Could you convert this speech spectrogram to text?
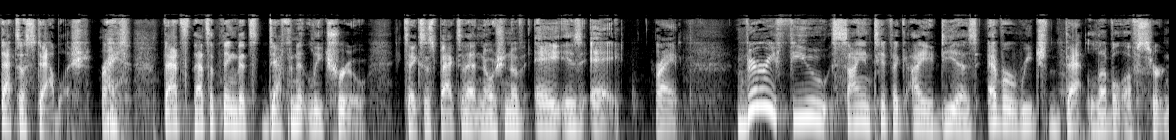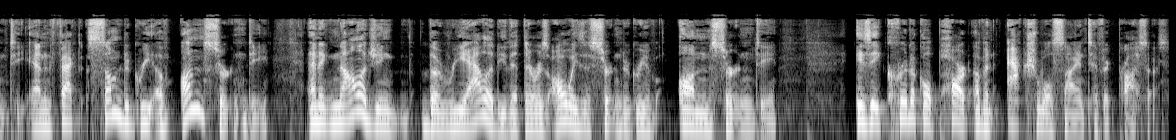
that's established, right? That's, that's a thing that's definitely true. It takes us back to that notion of A is A, right? Very few scientific ideas ever reach that level of certainty, and in fact, some degree of uncertainty, and acknowledging the reality that there is always a certain degree of uncertainty is a critical part of an actual scientific process.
